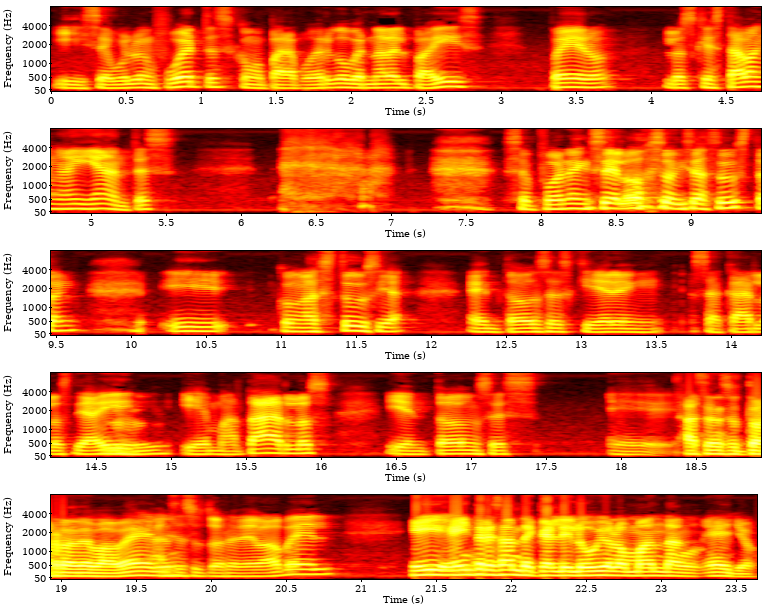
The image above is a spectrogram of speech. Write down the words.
y se vuelven fuertes como para poder gobernar el país, pero los que estaban ahí antes se ponen celosos y se asustan y con astucia entonces quieren sacarlos de ahí y matarlos y entonces eh, hacen su torre de Babel. Hacen su torre de Babel. Y, es interesante que el diluvio lo mandan ellos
